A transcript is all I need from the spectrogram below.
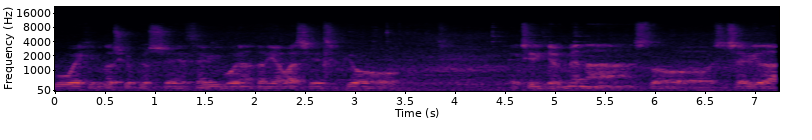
που έχει εκδώσει και όποιος ε, θέλει μπορεί να τα διαβάσει έτσι πιο εξειδικευμένα στο, στη σελίδα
